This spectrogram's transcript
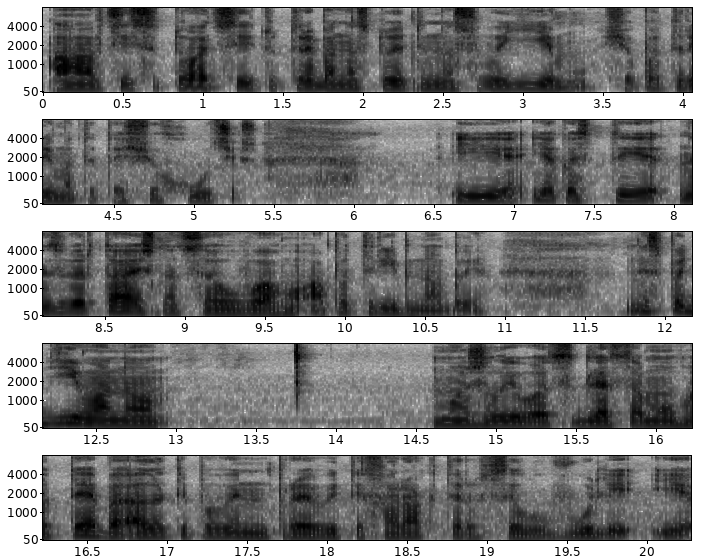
А в цій ситуації тут треба настояти на своєму, щоб отримати те, що хочеш. І якось ти не звертаєш на це увагу, а потрібно би. Несподівано, можливо, для самого тебе, але ти повинен проявити характер, силу волі і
